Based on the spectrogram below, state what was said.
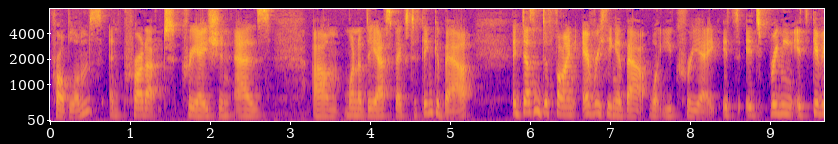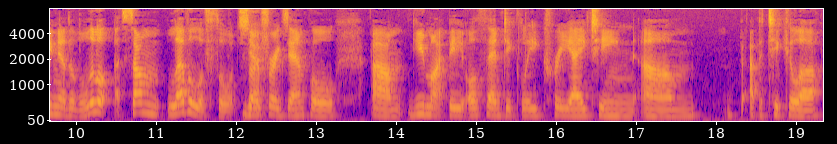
problems and product creation as um, one of the aspects to think about, it doesn't define everything about what you create. It's it's bringing it's giving it a little some level of thought. So, yeah. for example, um, you might be authentically creating um, a particular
